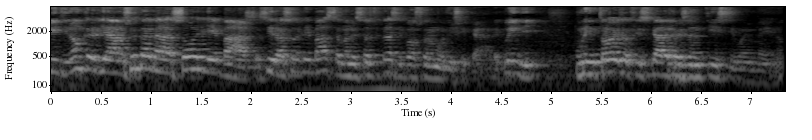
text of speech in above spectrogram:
quindi non crediamo, si deve la soglia e basta, sì la soglia è bassa ma le società si possono modificare, quindi un introito fiscale pesantissimo in meno.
